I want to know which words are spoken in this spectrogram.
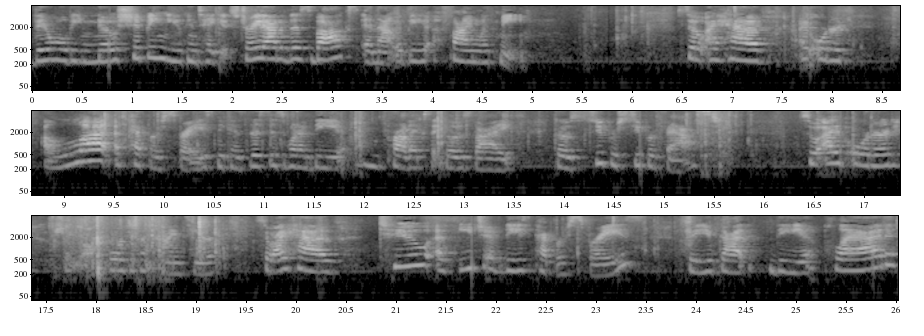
There will be no shipping. You can take it straight out of this box and that would be fine with me. So I have, I ordered a lot of pepper sprays because this is one of the products that goes by, goes super, super fast. So I've ordered, I'll show you all four different kinds here. So I have two of each of these pepper sprays. So you've got the plaid,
